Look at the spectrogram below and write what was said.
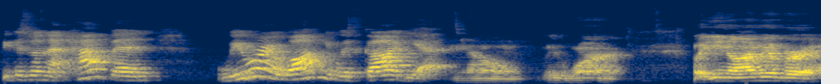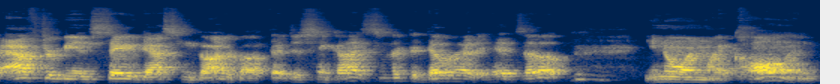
because when that happened, we weren't walking with God yet. No, we weren't. But you know, I remember after being saved, asking God about that, just saying, God, it seems like the devil had a heads up, Mhm. you know, on my calling.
